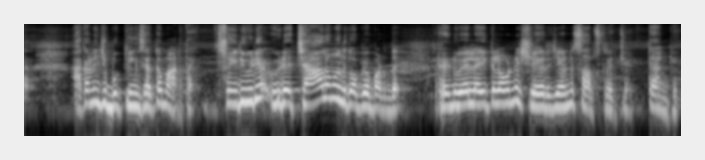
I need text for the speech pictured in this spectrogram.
అక్కడ నుంచి బుకింగ్స్ అయితే మారుతాయి. సో ఇది వీడియో వీడియో చాలా మందికి ఉపయోగపడుతుంది. రెండు వేల లైక్లో ఉండి షేర్ చేయండి సబ్స్క్రైబ్ చేయండి. Thank you.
